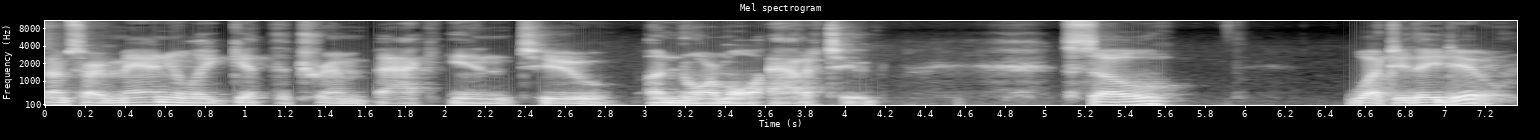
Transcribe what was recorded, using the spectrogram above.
I'm sorry, manually get the trim back into a normal attitude. So, what do they do?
